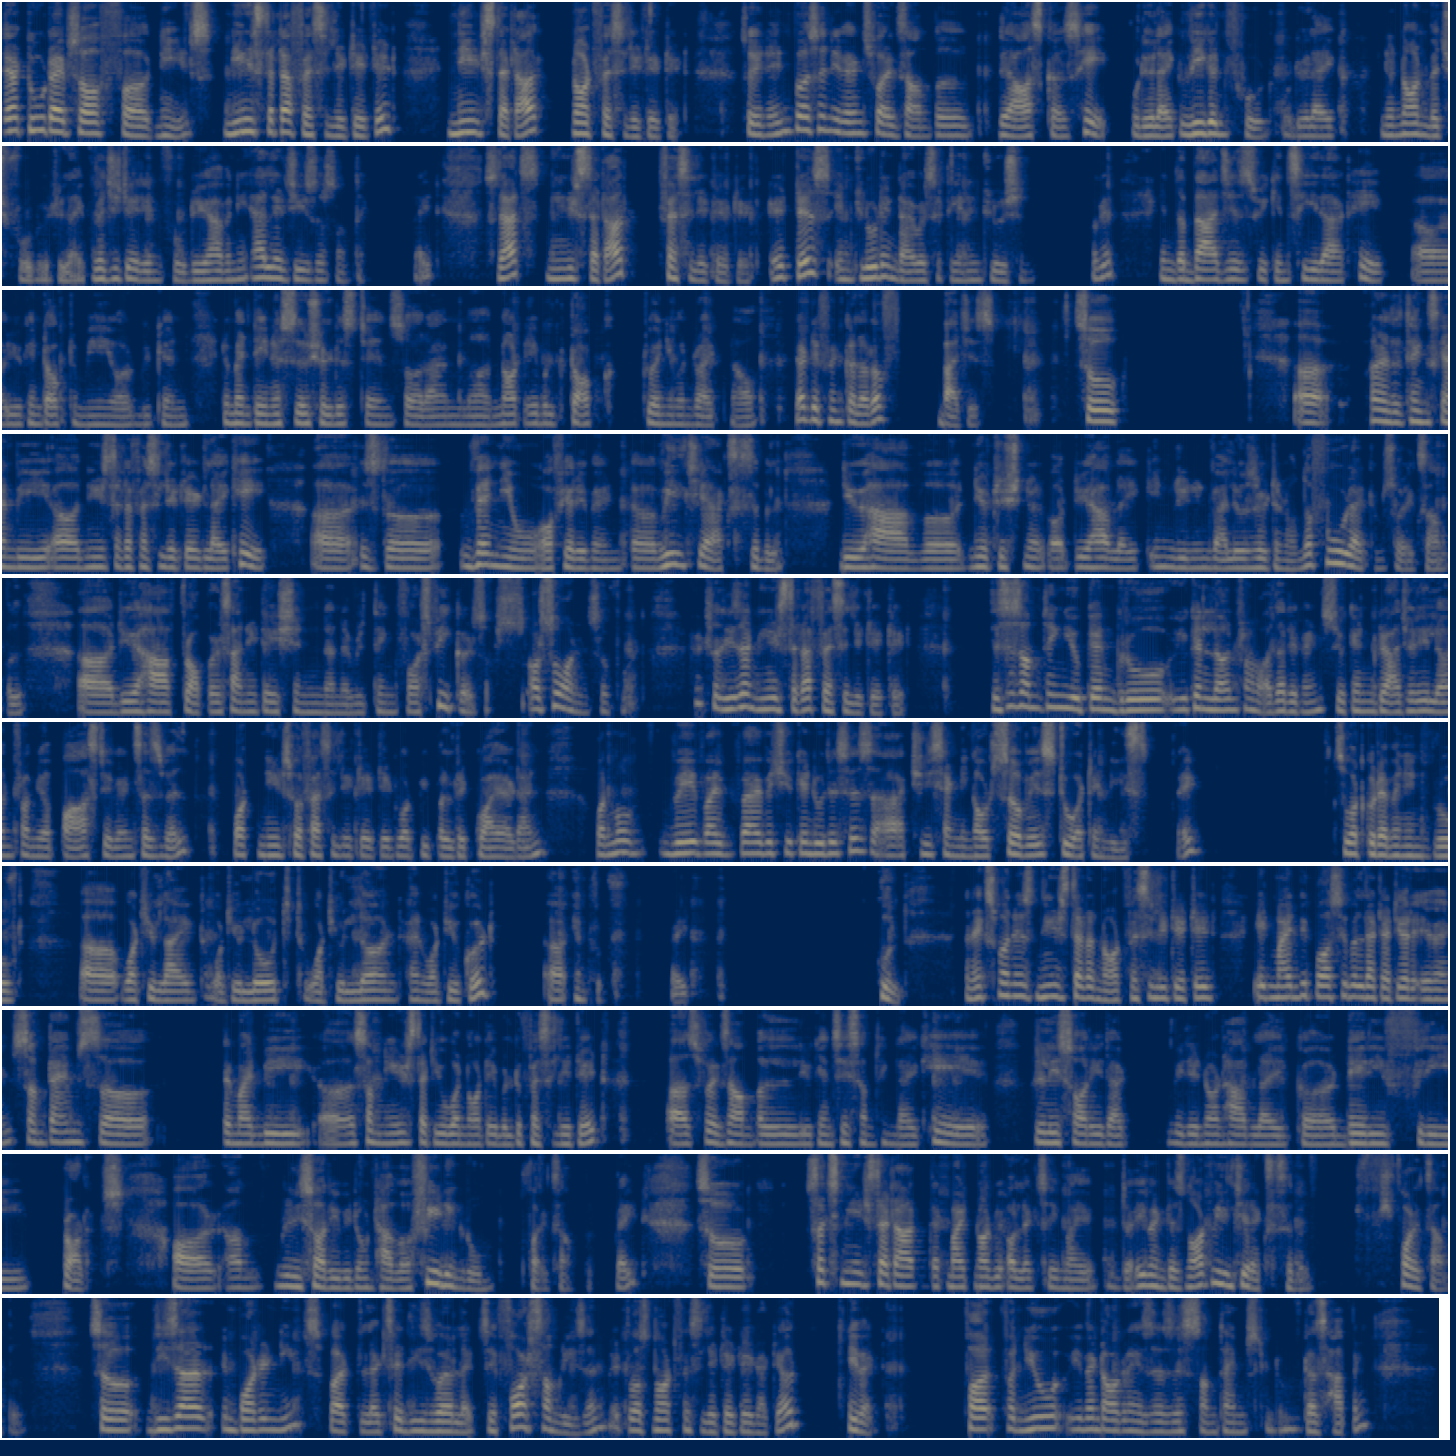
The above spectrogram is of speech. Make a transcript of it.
there are two types of uh, needs needs that are facilitated, needs that are not facilitated. So, in in person events, for example, they ask us, Hey, would you like vegan food? Would you like you know, non veg food? Would you like vegetarian food? Do you have any allergies or something? Right. So, that's needs that are facilitated. It is including diversity and inclusion. Okay, in the badges we can see that hey, uh, you can talk to me, or you can maintain a social distance, or I'm uh, not able to talk to anyone right now. There are different color of badges. So uh, another things can be uh, needs that are facilitated like hey uh, is the venue of your event uh, wheelchair accessible do you have uh, nutritional or do you have like ingredient values written on the food items for example? Uh, do you have proper sanitation and everything for speakers or, or so on and so forth? Right? so these are needs that are facilitated. This is something you can grow you can learn from other events. You can gradually learn from your past events as well what needs were facilitated what people required and one more way by, by which you can do this is actually sending out surveys to attendees right? So what could have been improved uh, what you liked, what you loathed, what you learned, and what you could uh, improve, right? Cool. The next one is needs that are not facilitated. It might be possible that at your event, sometimes uh, there might be uh, some needs that you were not able to facilitate. Uh, so for example, you can say something like, hey, really sorry that we did not have like uh, dairy free products or i'm um, really sorry we don't have a feeding room for example right so such needs that are that might not be or let's say my the event is not wheelchair accessible for example. So these are important needs but let's say these were let's say for some reason it was not facilitated at your event. For for new event organizers this sometimes does happen.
